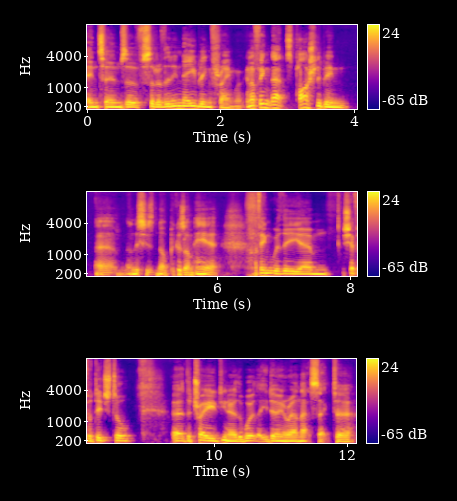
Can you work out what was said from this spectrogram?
in terms of sort of an enabling framework. And I think that's partially been, um, and this is not because I'm here, I think with the um, Sheffield Digital, uh, the trade, you know, the work that you're doing around that sector,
